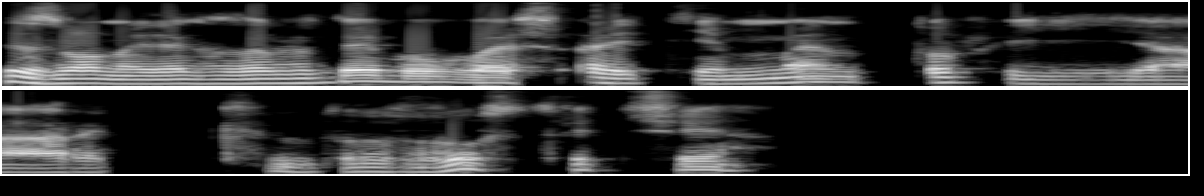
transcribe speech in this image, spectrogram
І з вами, як завжди, був ваш IT-ментор Ярик. До зустрічі.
